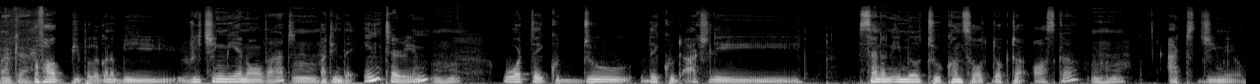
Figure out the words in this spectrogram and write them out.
Okay. of how people are going to be reaching me and all that. Mm. But in the interim, hmm what they could do, they could actually send an email to consult Dr. Oscar hmm at Gmail.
